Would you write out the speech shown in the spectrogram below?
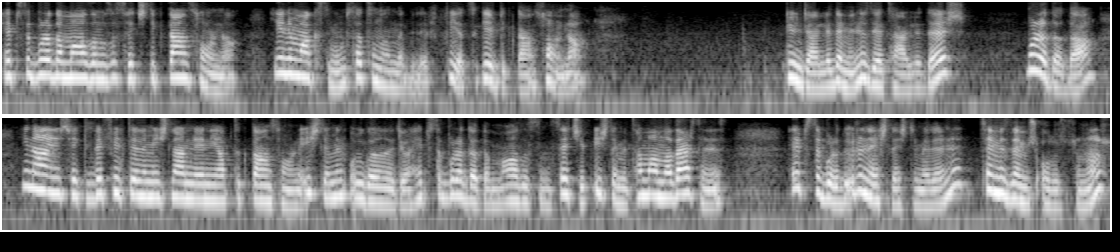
hepsi burada mağazamızı seçtikten sonra yeni maksimum satın alınabilir fiyatı girdikten sonra güncelle demeniz yeterlidir. Burada da yine aynı şekilde filtreleme işlemlerini yaptıktan sonra işlemin uygulanacağı hepsi burada da mağazasını seçip işlemi tamamla derseniz hepsi burada ürün eşleştirmelerini temizlemiş olursunuz.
